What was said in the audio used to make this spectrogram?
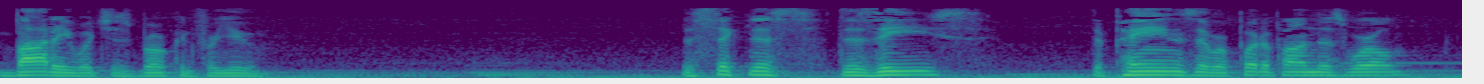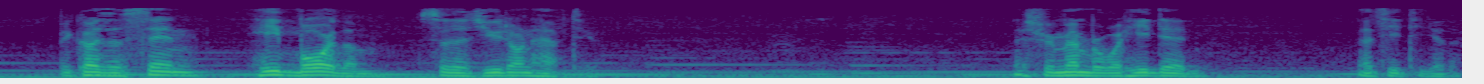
body which is broken for you. The sickness, disease, the pains that were put upon this world because of sin, he bore them so that you don't have to. Let's remember what he did. Let's eat together.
